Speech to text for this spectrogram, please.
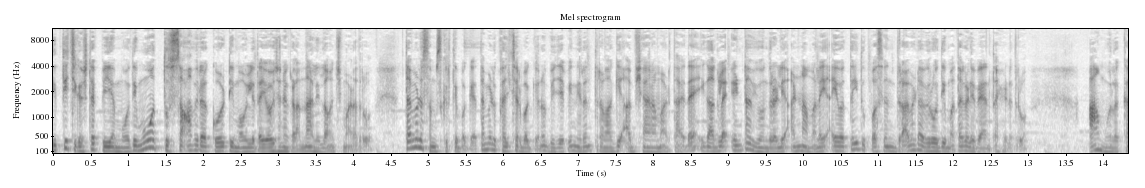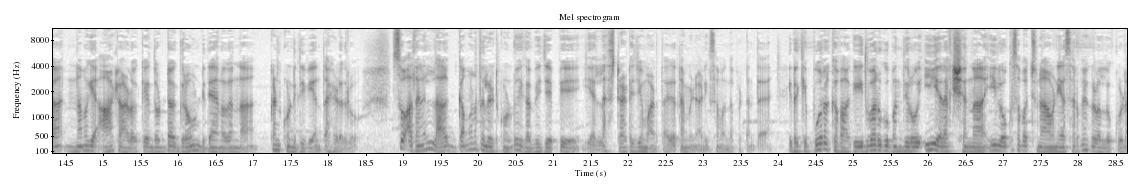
ಇತ್ತೀಚೆಗಷ್ಟೇ ಪಿ ಎಂ ಮೋದಿ ಮೂವತ್ತು ಸಾವಿರ ಕೋಟಿ ಮೌಲ್ಯದ ಯೋಜನೆಗಳನ್ನು ಅಲ್ಲಿ ಲಾಂಚ್ ಮಾಡಿದ್ರು. ತಮಿಳು ಸಂಸ್ಕೃತಿ ಬಗ್ಗೆ, ತಮಿಳು ಕಲ್ಚರ್ ಬಗ್ಗೆನೂ ಬಿಜೆಪಿ ನಿರಂತರವಾಗಿ ಅಭಿಯಾನ ಮಾಡ್ತಾ ಇದೆ. ಈಗಾಗಲೇ ಇಂಟರ್ವ್ಯೂ ಒಂದರಲ್ಲಿ ಅಣ್ಣಾಮಲೈ ಐವತ್ತೈದು ಪರ್ಸೆಂಟ್ ದ್ರಾವಿಡ ವಿರೋಧಿ ಮತಗಳಿವೆ ಅಂತ ಹೇಳಿದ್ರು. ಆ ಮೂಲಕ ನಮಗೆ ಆಟ ಆಡೋಕ್ಕೆ ದೊಡ್ಡ ಗ್ರೌಂಡ್ ಇದೆ ಅನ್ನೋದನ್ನು ಕಂಡುಕೊಂಡಿದ್ದೀವಿ ಅಂತ ಹೇಳಿದ್ರು. ಸೊ ಅದನ್ನೆಲ್ಲ ಗಮನದಲ್ಲಿಟ್ಕೊಂಡು ಈಗ ಬಿ ಜೆ ಪಿ ಎಲ್ಲ ಸ್ಟ್ರಾಟಜಿ ಮಾಡ್ತಾ ಇದೆ ತಮಿಳುನಾಡಿಗೆ ಸಂಬಂಧಪಟ್ಟಂತೆ. ಇದಕ್ಕೆ ಪೂರಕವಾಗಿ ಇದುವರೆಗೂ ಬಂದಿರೋ ಈ ಎಲೆಕ್ಷನ್ನ ಈ ಲೋಕಸಭಾ ಚುನಾವಣೆಯ ಸರ್ವೆಗಳಲ್ಲೂ ಕೂಡ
